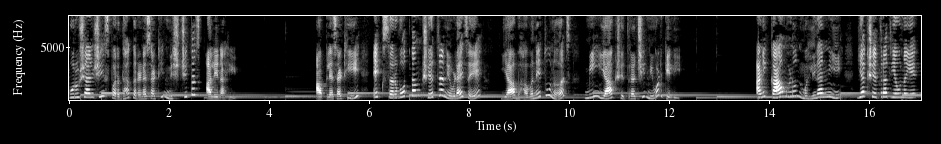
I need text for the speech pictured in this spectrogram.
पुरुषांशी स्पर्धा करण्यासाठी निश्चितच आले नाही. आपल्यासाठी एक सर्वोत्तम क्षेत्र निवडायचे या भावनेतूनच मी या क्षेत्राची निवड केली. आणि का म्हणून महिलांनी या क्षेत्रात येऊ नये?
